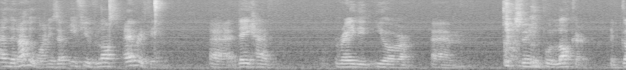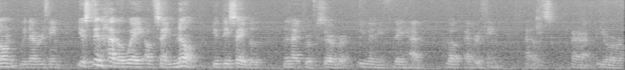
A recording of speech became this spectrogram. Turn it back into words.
And another one is that if you've lost everything, uh, they have raided your um, swimming pool locker, they've gone with everything, you still have a way of saying no, you disable the network server even if they have got everything else, uh, your uh,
